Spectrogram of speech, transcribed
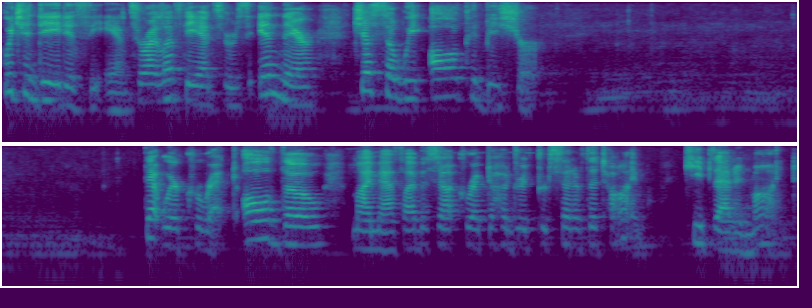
Which indeed is the answer. I left the answers in there just so we all could be sure. that we're correct, although MyMathLab is not correct 100% of the time. Keep that in mind.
